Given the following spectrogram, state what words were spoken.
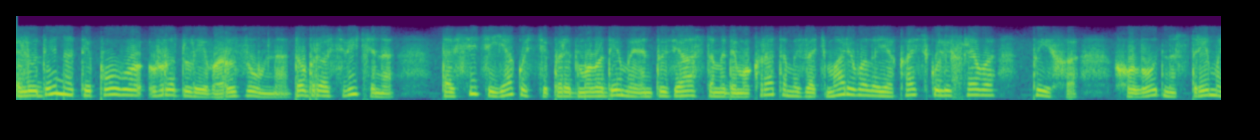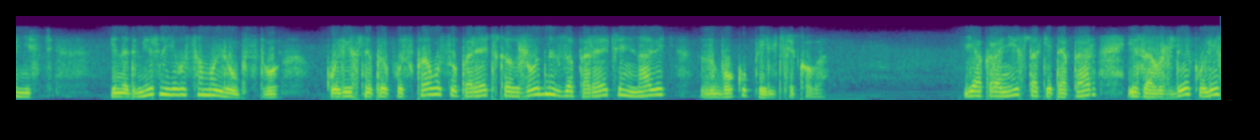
людина типово вродлива, розумна, добре освічена, та всі ці якості перед молодими ентузіастами-демократами затьмарювала якась кулішева пиха, холодна стриманість і надмірне його самолюбство. Куліш не припускав у суперечках жодних заперечень навіть з боку Пильчикова. Як раніше, так і тепер, і завжди Куліш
